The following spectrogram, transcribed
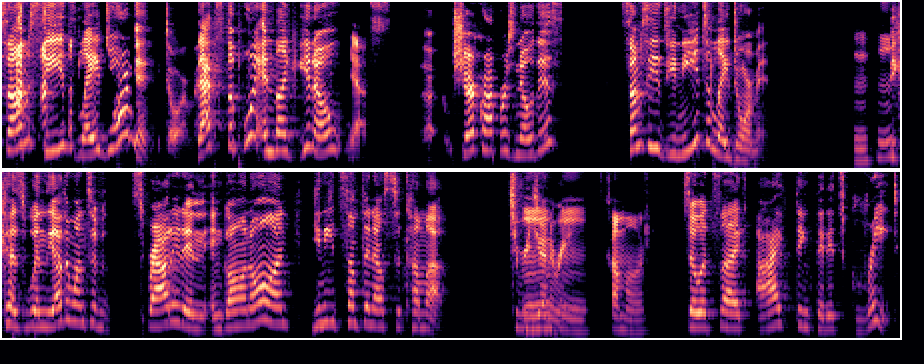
Some seeds lay dormant. Dormant. That's the point. And like, you know, yes. uh, sharecroppers know this. Some seeds you need to lay dormant Mhm. because when the other ones have sprouted and, and gone on, you need something else to come up to regenerate. Mhm. Come on. So it's like, I think that it's great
